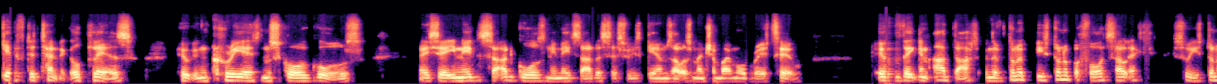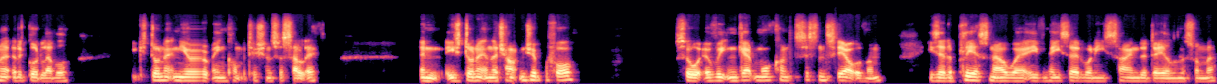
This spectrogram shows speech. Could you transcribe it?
gifted technical players who can create and score goals. They say he needs to add goals and he needs to add assists for his games. That was mentioned by Mowbray too. If they can add that, and they've done it, he's done it before at Celtic. So he's done it at a good level. He's done it in European competitions for Celtic, and he's done it in the Championship before. So if we can get more consistency out of him, he's at a place now where even he said when he signed the deal in the summer,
